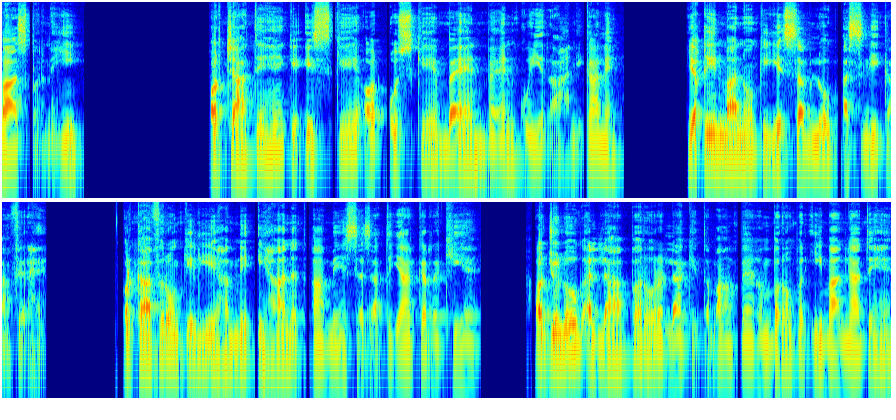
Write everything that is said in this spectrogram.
بعض پر نہیں اور چاہتے ہیں کہ اس کے اور اس کے بین بین کوئی راہ نکالیں۔ یقین مانو کہ یہ سب لوگ اصلی کافر ہیں۔ اور کافروں کے لیے ہم نے احانت آمیز سزا تیار کر رکھی ہے۔ اور جو لوگ اللہ پر اور اللہ کے تمام پیغمبروں پر ایمان لاتے ہیں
